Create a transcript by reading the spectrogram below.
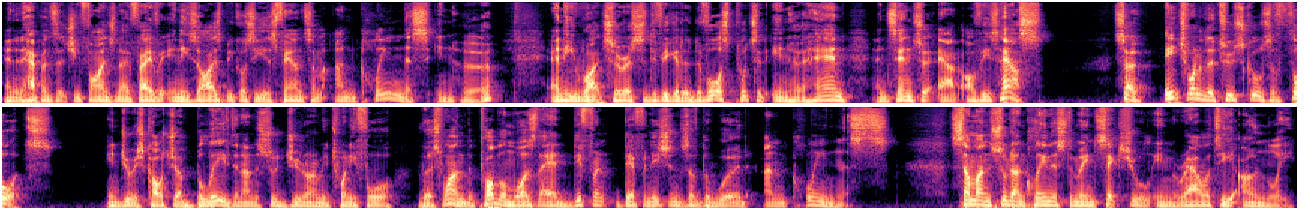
and it happens that she finds no favor in his eyes because he has found some uncleanness in her, and he writes her a certificate of divorce, puts it in her hand, and sends her out of his house. So, each one of the two schools of thoughts in Jewish culture believed and understood Deuteronomy 24 verse 1. The problem was they had different definitions of the word uncleanness. Some understood uncleanness to mean sexual immorality only,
